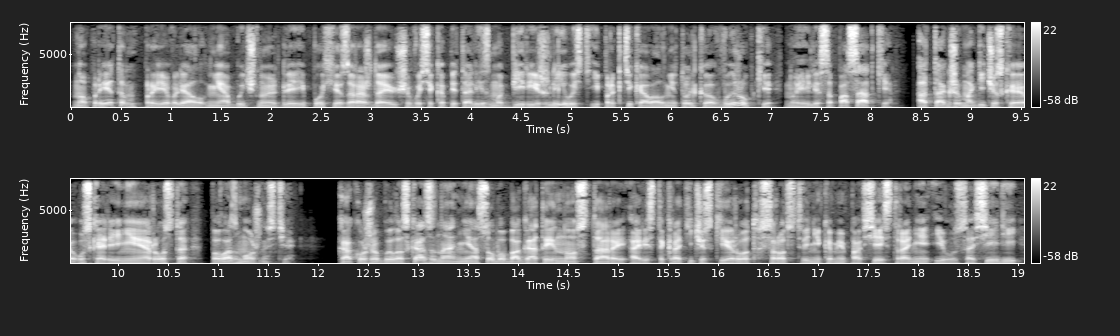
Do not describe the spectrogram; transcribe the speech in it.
но при этом проявлял необычную для эпохи зарождающегося капитализма бережливость и практиковал не только вырубки, но и лесопосадки, а также магическое ускорение роста по возможности – как уже было сказано, не особо богатый, но старый аристократический род с родственниками по всей стране и у соседей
